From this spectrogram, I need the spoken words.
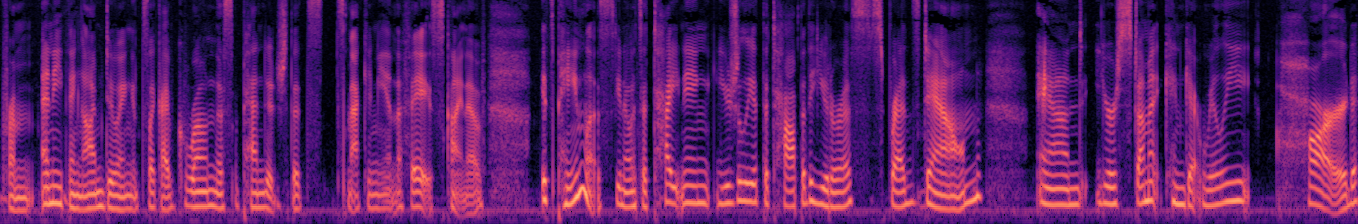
from anything I'm doing. It's like I've grown this appendage that's smacking me in the face, kind of. It's painless. You know, it's a tightening, usually at the top of the uterus, spreads down, and your stomach can get really hard,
